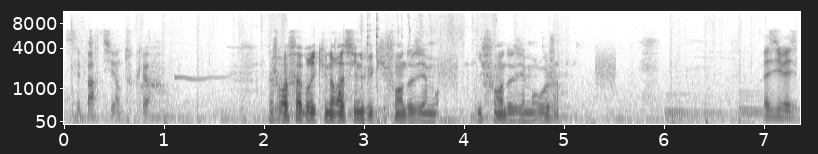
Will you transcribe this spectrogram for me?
C'est parti en tout cas. Je refabrique une racine vu qu'il faut un deuxième, il faut un deuxième rouge. Vas-y, vas-y.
